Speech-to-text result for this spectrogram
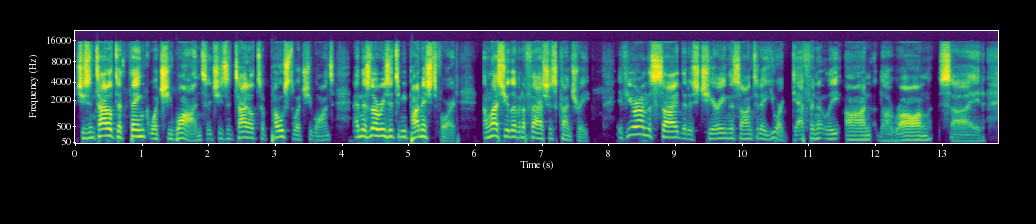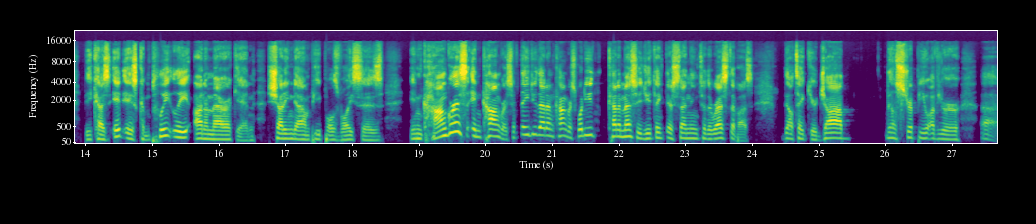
She's entitled to think what she wants and she's entitled to post what she wants. And there's no reason to be punished for it unless you live in a fascist country if you're on the side that is cheering this on today, you are definitely on the wrong side because it is completely un American shutting down people's voices in Congress. In Congress, if they do that in Congress, what do you kind of message you think they're sending to the rest of us? They'll take your job, they'll strip you of your uh,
